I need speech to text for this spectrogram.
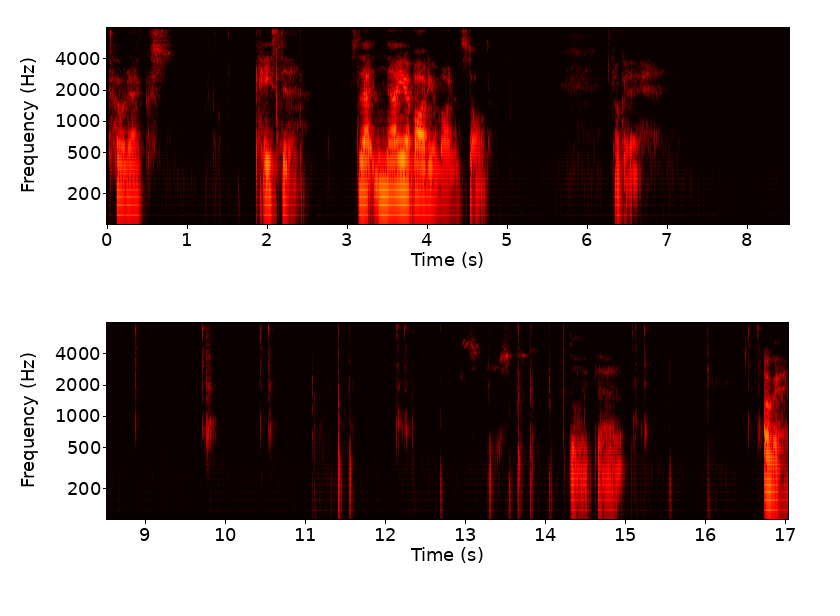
codecs, paste it in. So that now you have audio mod installed. Okay. Just delete that. Okay.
